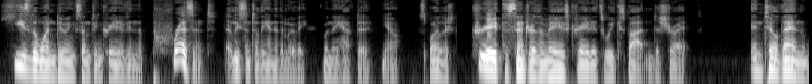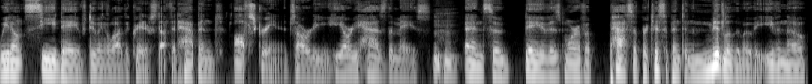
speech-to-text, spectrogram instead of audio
he's the one doing something creative in the present, at least until the end of the movie, when they have to, you know, spoilers, create the center of the maze, create its weak spot, and destroy it. Until then, we don't see Dave doing a lot of the creative stuff. It happened off screen. It's already, he already has the maze. Mm-hmm. And so Dave is more of a passive participant in the middle of the movie, even though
